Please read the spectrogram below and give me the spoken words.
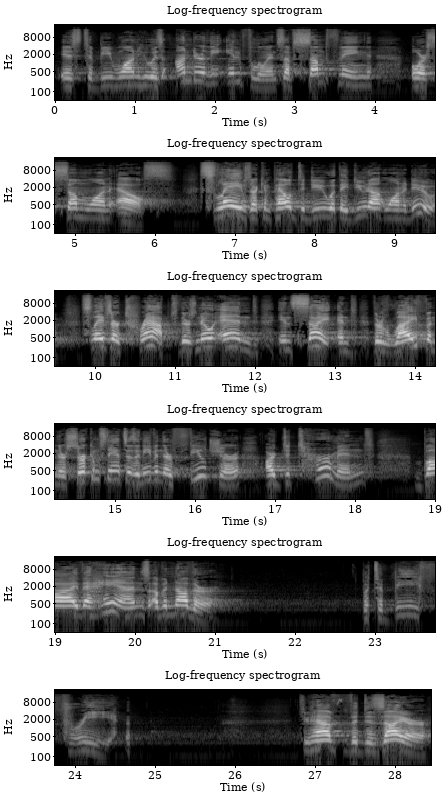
is to be one who is under the influence of something or someone else. Slaves are compelled to do what they do not want to do. Slaves are trapped. There's no end in sight. And their life and their circumstances and even their future are determined by the hands of another. But to be free, to have the desire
